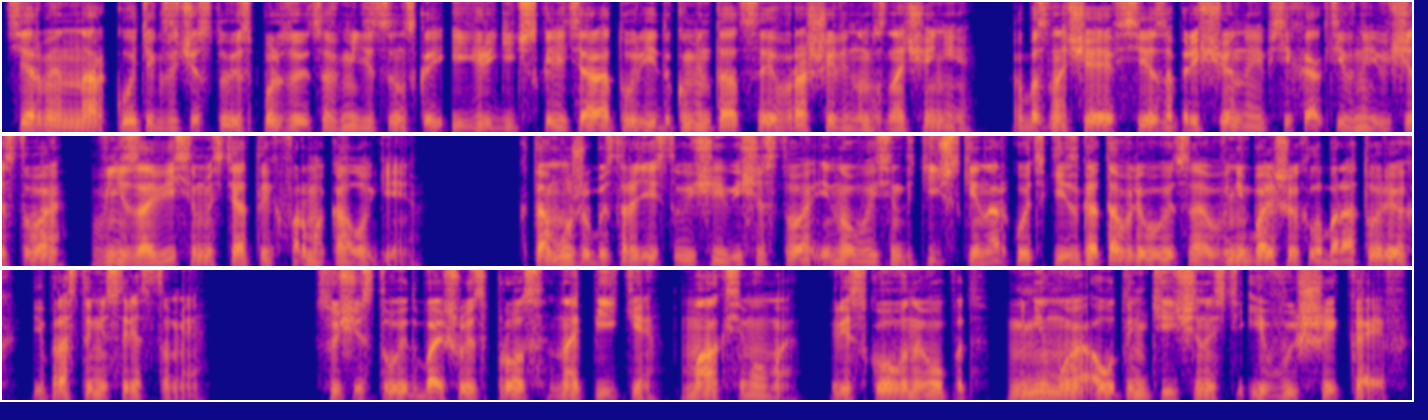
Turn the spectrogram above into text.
Термин «наркотик» зачастую используется в медицинской и юридической литературе и документации в расширенном значении, обозначая все запрещенные психоактивные вещества вне зависимости от их фармакологии. К тому же быстродействующие вещества и новые синтетические наркотики изготавливаются в небольших лабораториях и простыми средствами. Существует большой спрос на пики, максимумы, рискованный опыт, мнимую аутентичность и высший кайф.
